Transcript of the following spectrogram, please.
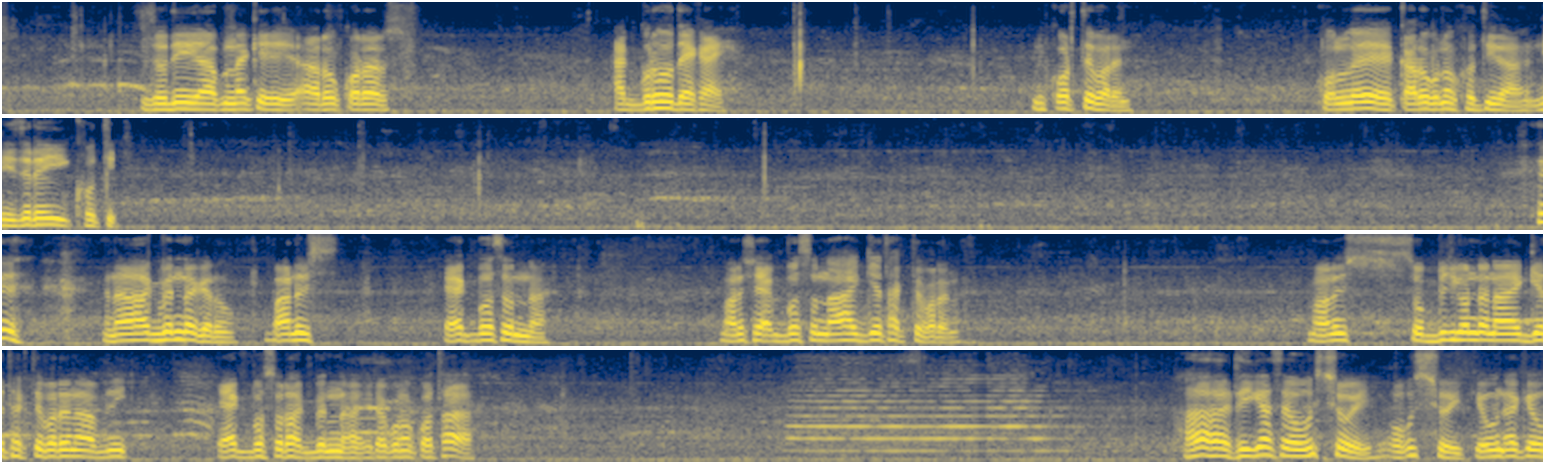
যদি আপনাকে আরও করার আগ্রহ দেখায়, আপনি করতে পারেন। করলে কারও কোনো ক্ষতি না, নিজেরই ক্ষতি। না হাঁকবেন না কেন? মানুষ এক বছর না। মানুষ এক বছর না হাঁকিয়ে থাকতে পারে না। মানুষ চব্বিশ ঘণ্টা না হাঁকিয়ে থাকতে পারে না, আপনি এক বছর হাঁকবেন না, এটা কোনো কথা? হ্যাঁ হ্যাঁ ঠিক আছে, অবশ্যই অবশ্যই, কেউ না কেউ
